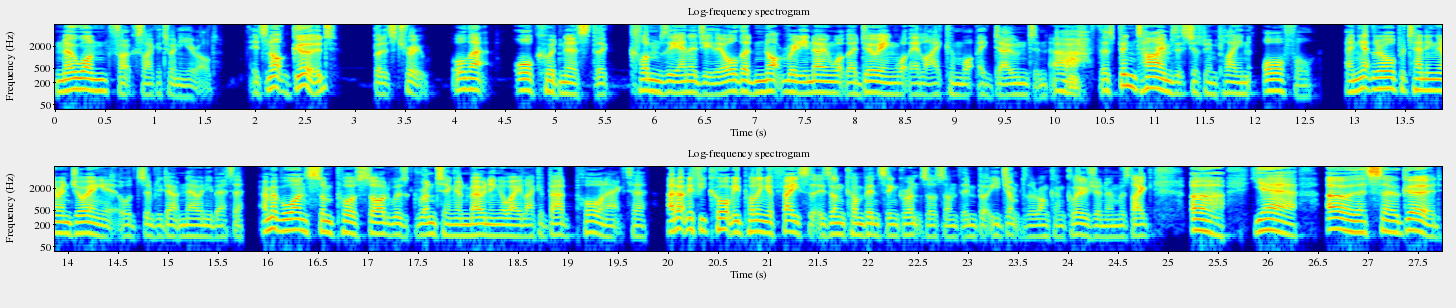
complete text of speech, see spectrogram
No one fucks like a 20 year old. It's not good, but it's true. All that awkwardness, the clumsy energy, the, all the not really knowing what they're doing, what they like and what they don't. And ah, there's been times it's just been plain awful. And yet they're all pretending they're enjoying it or simply don't know any better. I remember once some poor sod was grunting and moaning away like a bad porn actor. I don't know if he caught me pulling a face at his unconvincing grunts or something, but he jumped to the wrong conclusion and was like, Oh, yeah, oh, that's so good.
